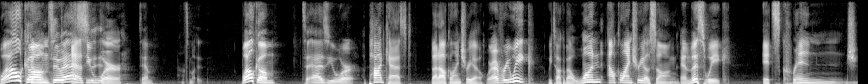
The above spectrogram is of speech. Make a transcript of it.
Welcome Come to as, as you were, Tim. It's my, welcome to As You Were, a podcast about Alkaline Trio. where every week, We talk about one Alkaline Trio song. and this week, It's cringe.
